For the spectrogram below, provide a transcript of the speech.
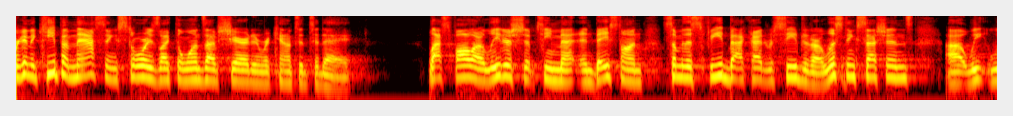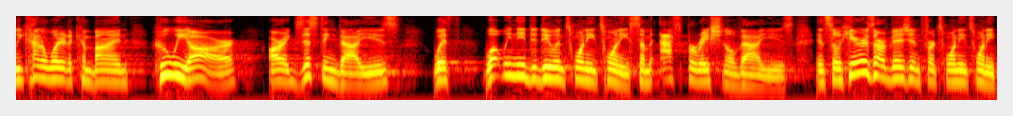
We're going to keep amassing stories like the ones I've shared and recounted today. Last fall, our leadership team met, and based on some of this feedback I'd received at our listening sessions, uh, we, we kind of wanted to combine who we are, our existing values, with what we need to do in 2020, some aspirational values. And so here is our vision for 2020.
